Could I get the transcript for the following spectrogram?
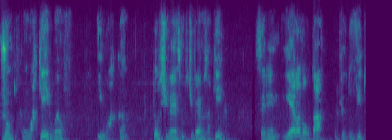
junto com o arqueiro, o elfo e o arcano. Todos estivermos aqui, seremos. E ela voltar, o que eu duvido,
